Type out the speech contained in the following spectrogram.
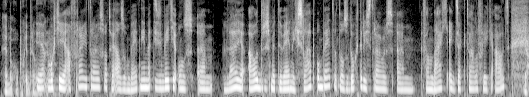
hebben opgedronken. Ja, mocht je je afvragen trouwens wat wij als ontbijt nemen, het is een beetje ons ehm luie ouders met te weinig slaapontbijt. Want onze dochter is trouwens ehm, vandaag exact 12 weken oud. Ja,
